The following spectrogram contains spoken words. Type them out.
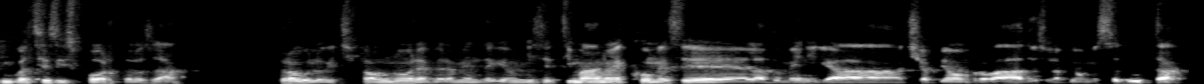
in qualsiasi sport lo sa, però quello che ci fa onore è veramente che ogni settimana è come se la domenica ci abbiamo provato, ce l'abbiamo messa tutta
